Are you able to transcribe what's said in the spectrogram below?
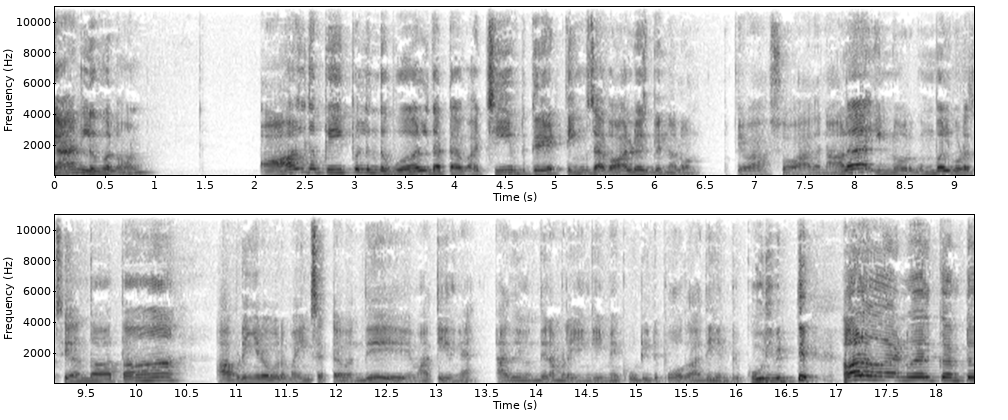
can live alone all the people in the world that have achieved great things have always been alone ஓகேவா? ஸோ அதனால் இன்னொரு கும்பல் கூட சேர்ந்தா தான் அப்படிங்கிற ஒரு மைண்ட் செட்டை வந்து மாற்றிடுங்க அது வந்து நம்மளை எங்கேயுமே கூட்டிட்டு போகாது என்று கூறிவிட்டு hello and welcome to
